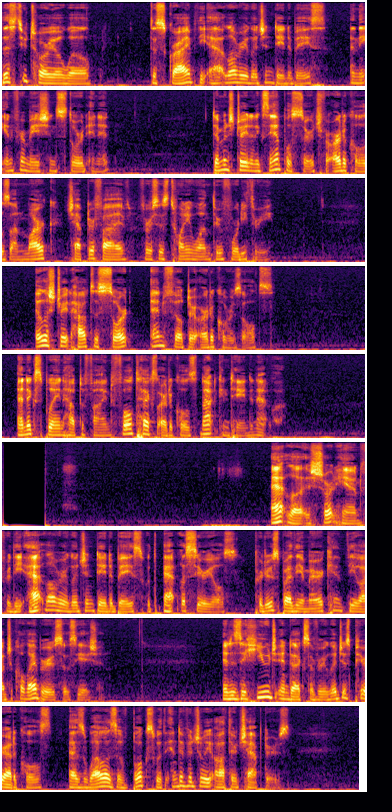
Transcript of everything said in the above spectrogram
This tutorial will describe the Atla Religion Database and the information stored in it, demonstrate an example search for articles on Mark chapter 5 verses 21 through 43, illustrate how to sort and filter article results, and explain how to find full text articles not contained in Atla. ATLA is shorthand for the Atla Religion Database with Atlas serials, produced by the American Theological Library Association. It is a huge index of religious periodicals as well as of books with individually authored chapters.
